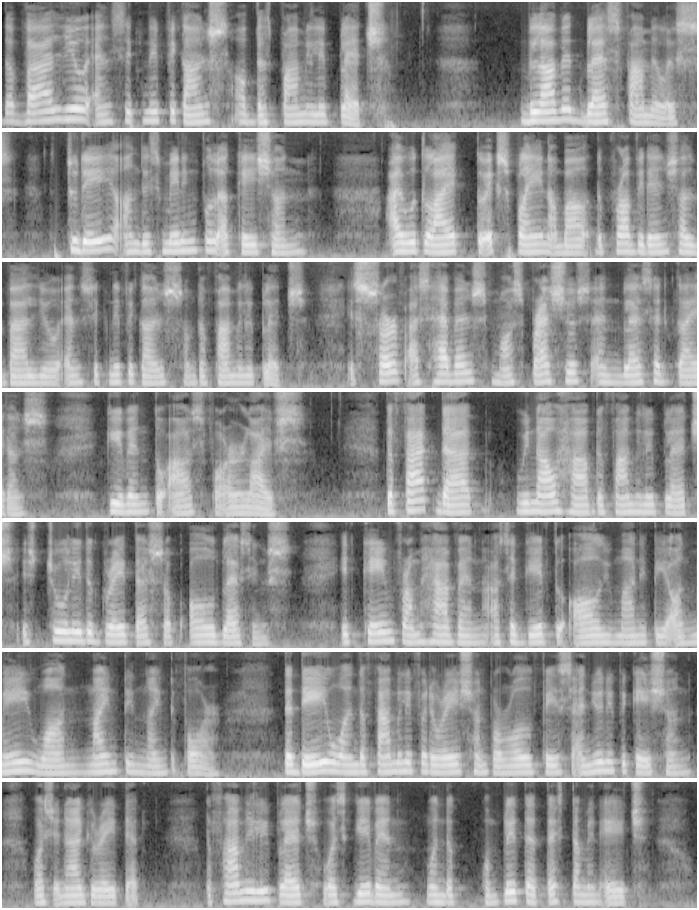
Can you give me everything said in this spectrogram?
The value and significance of the family pledge. Beloved, blessed families, today on this meaningful occasion, I would like to explain about the providential value and significance of the family pledge. It serves as heaven's most precious and blessed guidance given to us for our lives. The fact that we now have the family pledge is truly the greatest of all blessings. It came from heaven as a gift to all humanity on May 1, 1994, the day when the Family Federation for World Peace and Unification was inaugurated. The family pledge was given when the completed Testament age,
